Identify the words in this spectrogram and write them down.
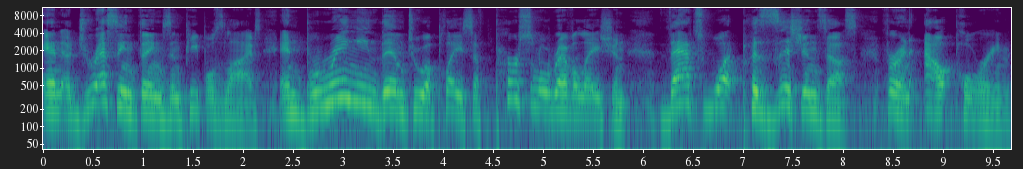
and addressing things in people's lives and bringing them to a place of personal revelation, that's what positions us for an outpouring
